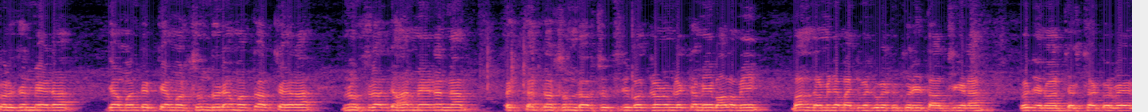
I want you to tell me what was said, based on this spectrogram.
করেছেন মেয়েরা। যেমন দেখতে এমন সুন্দর, এমন তার চেহারা। নুসরাত জাহান মেয়েটার নাম। অত্যন্ত সুন্দর, সুশ্রী ভদ্রনম একটা মেয়ে, ভালো মেয়ে। বন্ধমিটার মাধ্যমে যোগাযোগ করে, তার ঠিকানা খুঁজে নেওয়ার চেষ্টা করবেন।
